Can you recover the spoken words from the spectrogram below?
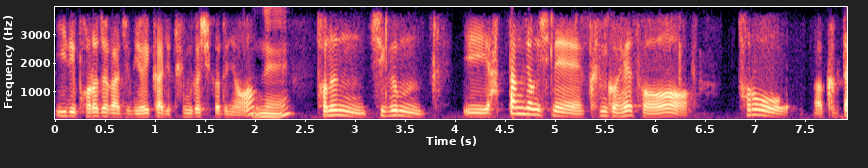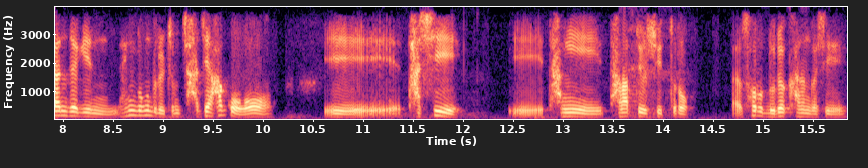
일이 벌어져가지고 여기까지 된 것이거든요. 네. 저는 지금 이 합당 정신에 근거해서 서로 극단적인 행동들을 좀 자제하고 이 다시 이 당이 단합될 수 있도록 서로 노력하는 것이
